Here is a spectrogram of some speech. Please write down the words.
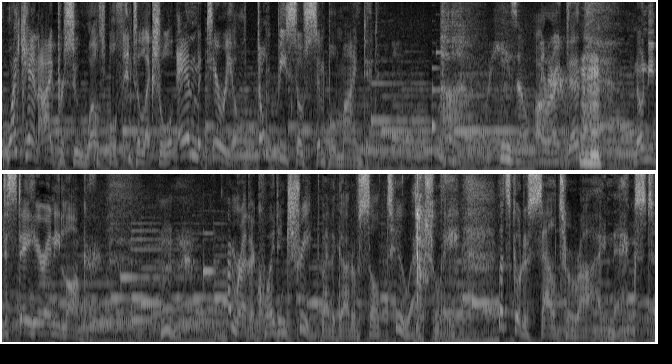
Why can't I pursue wealth both intellectual and material? Don't be so simple-minded. He's a All right then. Mm-hmm. No need to stay here any longer. I'm rather quite intrigued by the God of Salt too, actually. Let's go to Sal Terrae next.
